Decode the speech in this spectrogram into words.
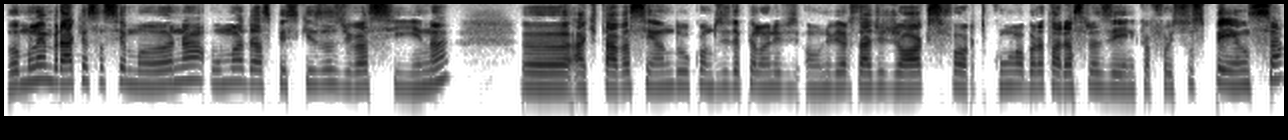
Vamos lembrar que essa semana, uma das pesquisas de vacina, uh, a que estava sendo conduzida pela Universidade de Oxford com o laboratório AstraZeneca, foi suspensa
